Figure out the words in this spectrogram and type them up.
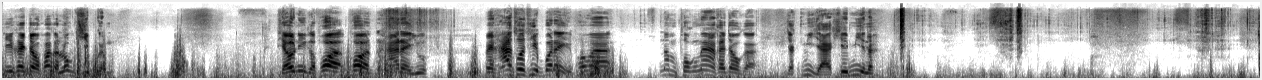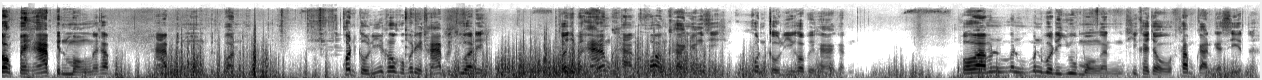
ที่เขาเจ้าพากันลงคลิปกัน แถวนี้ก็พ่อพ่อหาได้อยู่ ไปหาทั่วทิพย์บ่ได้ เพราะว่าน้ำทงหน้าเขาเจ้าก็อยากมียาเคมีนะต้องไปหาเป็นมองนะครับ หาเป็นมองเป็นบอลคนเกาหลีเขาก็ไม่ได้หาไปทั่วดิเขาจะไปหาน้ำขางข้อมขางยังสิคนเกาหลีเขาไปหากัน เพราะว่ามันมันมันบ่ได้อยู่มองกันที่เขาเจ้าทำการเกษตรนะ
